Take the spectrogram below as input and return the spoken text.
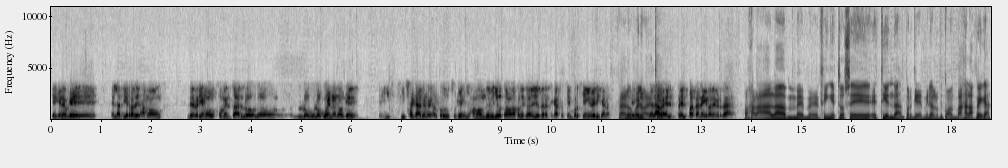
que creo que en la tierra del jamón deberíamos fomentar lo, lo, lo- lo bueno, ¿no? Que, y, y sacar el mejor producto que es el jamón de bellota o la paleta de bellota, en este caso 100% ibérica, ¿no? Claro, El- bueno, el, pata negra de verdad. Ojalá, la, en fin, esto se extienda, porque mira, lo- cuando vas a Las Vegas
